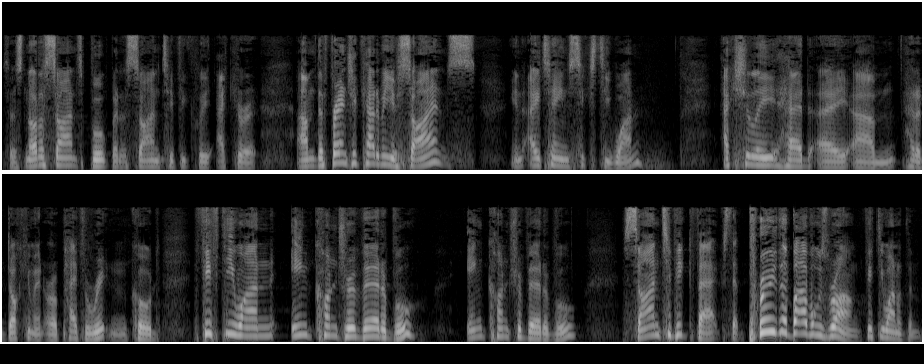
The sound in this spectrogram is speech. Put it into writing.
So it's not a science book, but it's scientifically accurate. Um, the French Academy of Science in 1861 actually had a, um, had a document or a paper written called 51 Incontrovertible, Incontrovertible Scientific Facts That Prove the Bible's Wrong. 51 of them.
